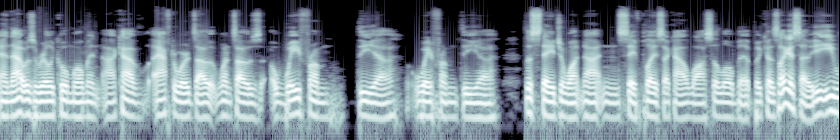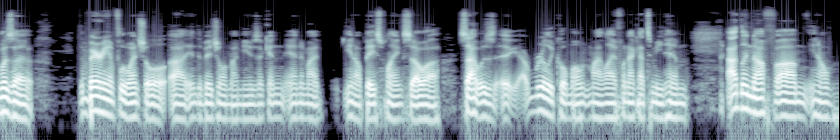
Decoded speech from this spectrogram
and that was a really cool moment. I kind of afterwards, I once I was away from the uh, away from the the stage and whatnot and safe place, I kind of lost a little bit because, like I said, he, he was a very influential uh, individual in my music and and in my you know bass playing. So uh, so that was a, a, really cool moment in my life when I got to meet him. Oddly enough, um, you know,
